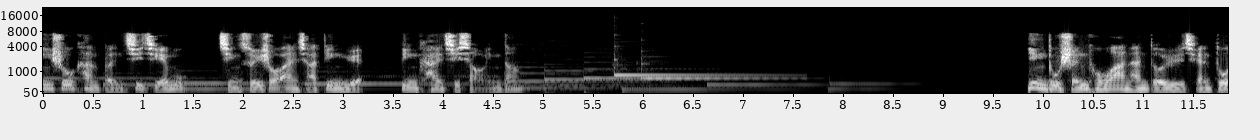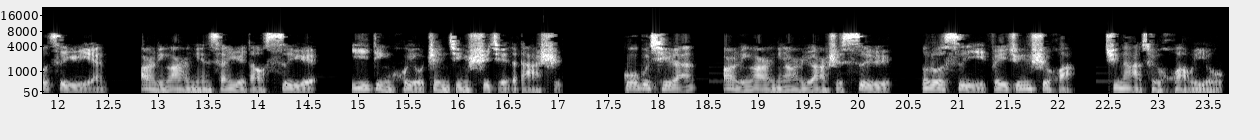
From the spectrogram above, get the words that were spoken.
迎收看本期节目，请随手按下订阅并开启小铃铛。印度神童阿南德日前多次预言，二零二二年三月到四月一定会有震惊世界的大事。果不其然，二零二二年二月二十四日，俄罗斯以非军事化、去纳粹化为由，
